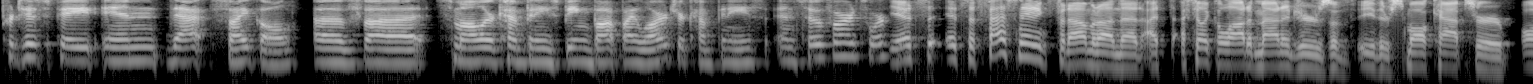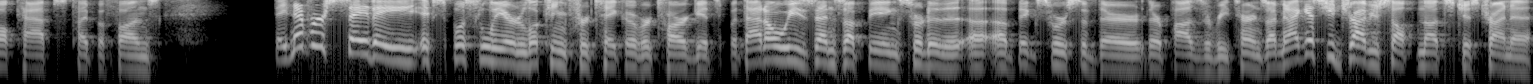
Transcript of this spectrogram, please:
participate in that cycle of uh, smaller companies being bought by larger companies. And so far, it's working. Yeah, it's it's a fascinating phenomenon that I, I feel like a lot of managers of either small caps or all caps type of funds. They never say they explicitly are looking for takeover targets, but that always ends up being sort of a, a big source of their their positive returns. I mean, I guess you drive yourself nuts just trying to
